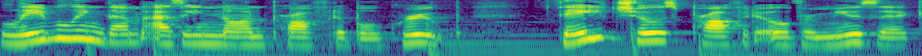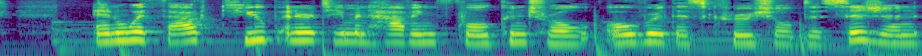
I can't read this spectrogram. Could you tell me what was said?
labeling them as a non profitable group. They chose profit over music. And without Cube Entertainment having full control over this crucial decision,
